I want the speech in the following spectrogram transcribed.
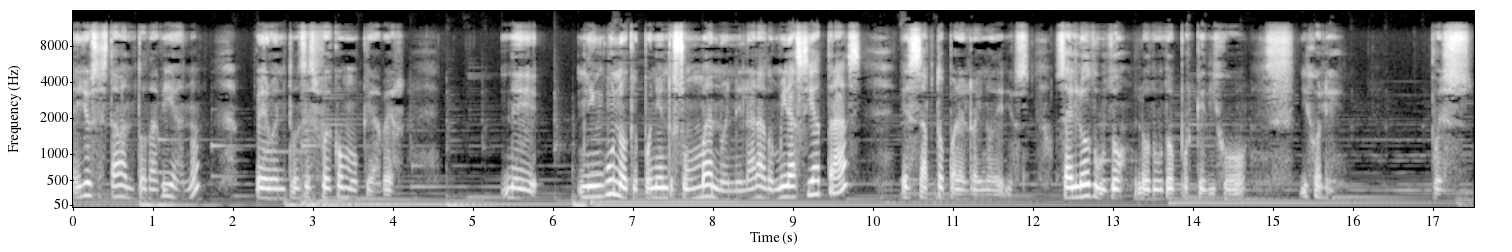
ellos estaban todavía, ¿no? Pero entonces fue como que, a ver, ninguno que poniendo su mano en el arado mira hacia atrás es apto para el reino de Dios. O sea, él lo dudó, lo dudó porque dijo, híjole, pues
